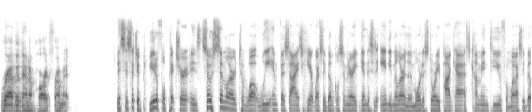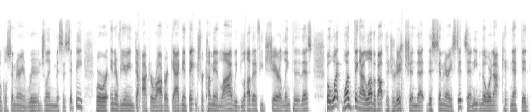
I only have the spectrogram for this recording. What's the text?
rather than apart from it. This is such a beautiful picture. It's so similar to what we emphasize here at Wesley Biblical Seminary. Again, this is Andy Miller and the More to Story podcast coming to you from Wesley Biblical Seminary in Ridgeland, Mississippi, where we're interviewing Dr. Robert Gagnon. Thanks for coming in live. We'd love it if you'd share a link to this. But what one thing I love about the tradition that this seminary sits in, even though we're not connected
